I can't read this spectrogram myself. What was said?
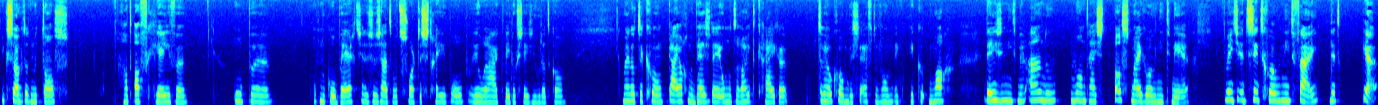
ik zag dat mijn tas had afgegeven op, uh, op mijn colbertje. Dus er zaten wat zwarte strepen op. Heel raar, ik weet nog steeds niet hoe dat kan. Maar dat ik gewoon keihard mijn best deed om het eruit te krijgen. Terwijl ik gewoon besefte van ik, ik mag deze niet meer aandoen. Want hij past mij gewoon niet meer. Weet je, het zit gewoon niet fijn. Dit, ja.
